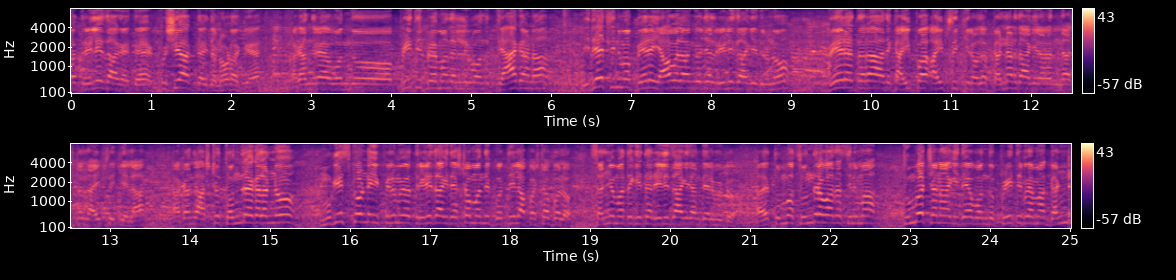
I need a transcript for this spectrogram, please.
ಇವತ್ತು ರಿಲೀಸ್ ಆಗೈತೆ. ಖುಷಿ ಆಗ್ತೈತೆ ನೋಡೋಕ್ಕೆ ಯಾಕಂದರೆ ಒಂದು ಪ್ರೀತಿ ಪ್ರೇಮದಲ್ಲಿರುವ ಒಂದು ತ್ಯಾಗನ ಇದೇ ಸಿನಿಮಾ ಬೇರೆ ಯಾವ ಲ್ಯಾಂಗ್ವೇಜಲ್ಲಿ ರಿಲೀಸ್ ಆಗಿದ್ರು ಬೇರೆ ಥರ ಅದಕ್ಕೆ ಐಪ, ಐಪ್ ಸಿಕ್ಕಿರೋದು. ಕನ್ನಡದಾಗಿರೋದ್ರಿಂದ ಅಷ್ಟೊಂದು ಐಪ್ ಸಿಕ್ಕಿಲ್ಲ. ಯಾಕಂದರೆ ಅಷ್ಟು ತೊಂದರೆಗಳನ್ನು ಮುಗಿಸ್ಕೊಂಡು ಈ ಫಿಲ್ಮ್ ಇವತ್ತು ರಿಲೀಸ್ ಆಗಿದೆ. ಎಷ್ಟೋ ಮಂದಿಗೆ ಗೊತ್ತಿಲ್ಲ ಫಸ್ಟ್ ಆಫ್ ಆಲು ಸಂಜೆ ಮತ್ತು ಗೀತೆ ರಿಲೀಸ್ ಆಗಿದೆ ಅಂತ ಹೇಳ್ಬಿಟ್ಟು. ಅದು ತುಂಬ ಸುಂದರವಾದ ಸಿನಿಮಾ, ತುಂಬ ಚೆನ್ನಾಗಿದೆ. ಒಂದು ಪ್ರೀತಿ ಪ್ರೇಮ, ಗಂಡ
